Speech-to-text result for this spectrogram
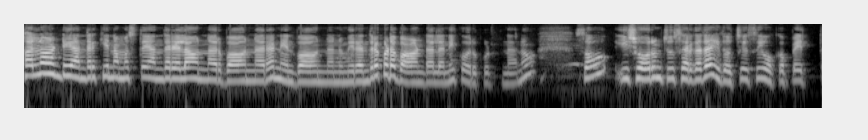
హలో అండి అందరికీ నమస్తే. అందరు ఎలా ఉన్నారు? బాగున్నారా? నేను బాగున్నాను. మీరందరూ కూడా బాగుండాలని కోరుకుంటున్నాను. సో ఈ షోరూమ్ చూసారు కదా? ఇది వచ్చేసి ఒక పెద్ద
